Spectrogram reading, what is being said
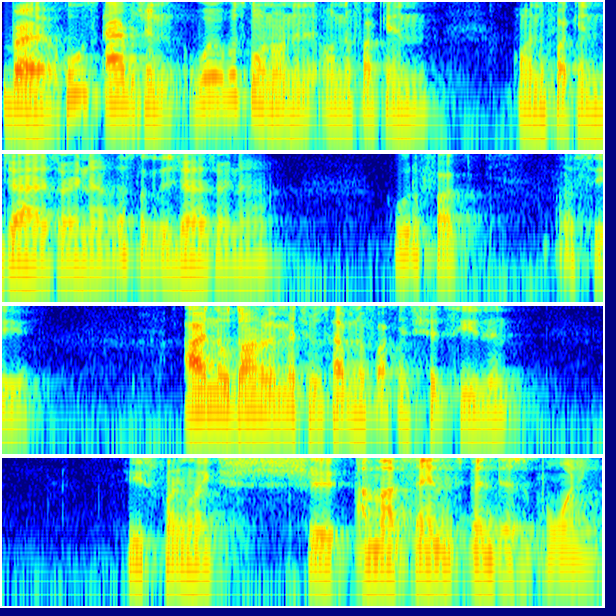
bro? Who's averaging? What, what's going on in, on the fucking on the fucking Jazz right now? Let's look at the Jazz right now. Who the fuck? Let's see. I know Donovan Mitchell Mitchell's having a fucking shit season. He's playing like shit, I'm not saying it's been disappointing.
